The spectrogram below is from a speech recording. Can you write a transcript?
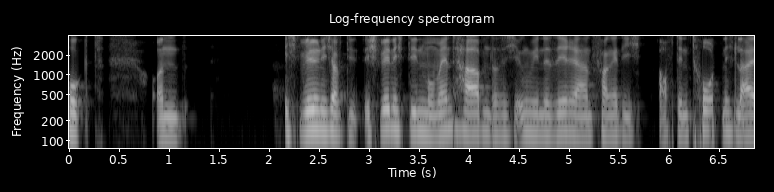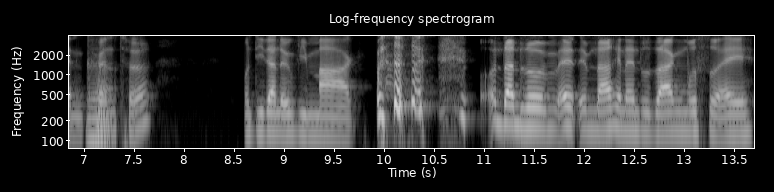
hooked. Und ich will nicht auf die, ich will nicht den Moment haben, dass ich irgendwie eine Serie anfange, die ich auf den Tod nicht leiden könnte ja. und die dann irgendwie mag. und dann so im, äh, im, Nachhinein so sagen muss, so, ey,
